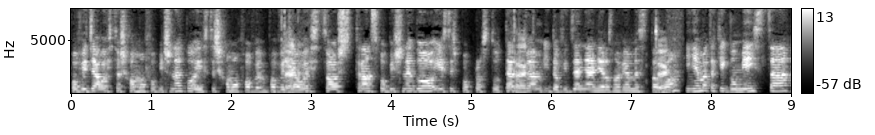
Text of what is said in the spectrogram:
powiedziałeś coś homofobicznego, jesteś homofobem. Powiedziałeś tak. coś transfobicznego, jesteś po prostu terfem tak. i do widzenia, nie rozmawiamy z tobą. Tak. I nie ma takiego miejsca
